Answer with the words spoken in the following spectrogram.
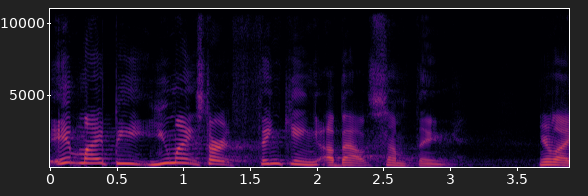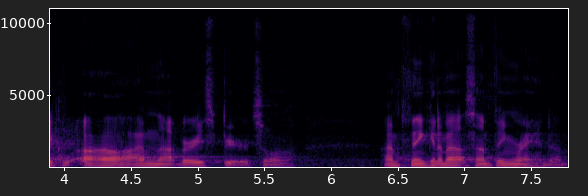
It might be, you might start thinking about something. You're like, oh, I'm not very spiritual. I'm thinking about something random.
